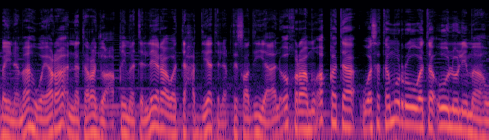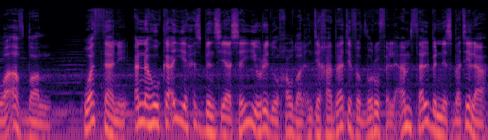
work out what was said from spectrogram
بينما هو يرى أن تراجع قيمة الليرة والتحديات الاقتصادية الأخرى مؤقتة وستمر وتؤول لما هو أفضل. والثاني أنه كأي حزب سياسي يريد خوض الانتخابات في الظروف الأمثل بالنسبة له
